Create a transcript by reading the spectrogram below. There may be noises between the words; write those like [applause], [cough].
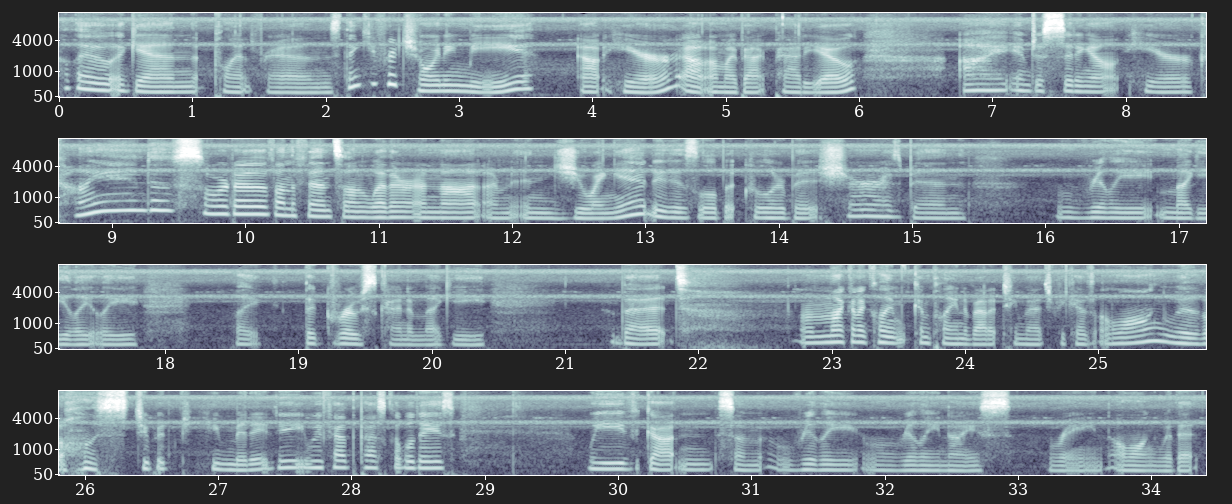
Hello again, plant friends. Thank you for joining me out here, out on my back patio. I am just sitting out here, kind of, sort of, on the fence on whether or not I'm enjoying it. It is a little bit cooler, but it sure has been really muggy lately, like the gross kind of muggy. But I'm not going to complain about it too much because, along with [laughs] all the stupid humidity we've had the past couple days, we've gotten some really, really nice rain along with it.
